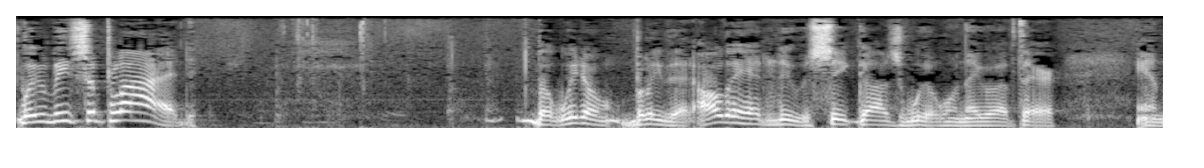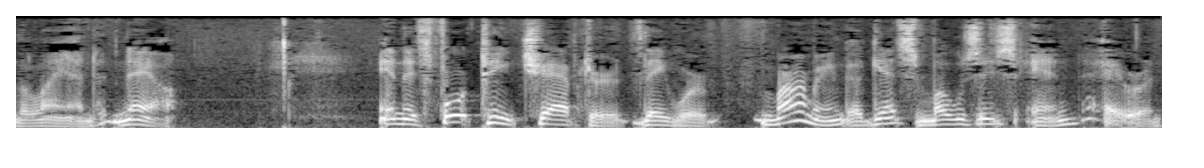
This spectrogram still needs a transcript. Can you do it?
We will be supplied. But we don't believe that. All they had to do was seek God's will when they were up there in the land. Now, in this 14th chapter, they were murmuring against Moses and Aaron.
